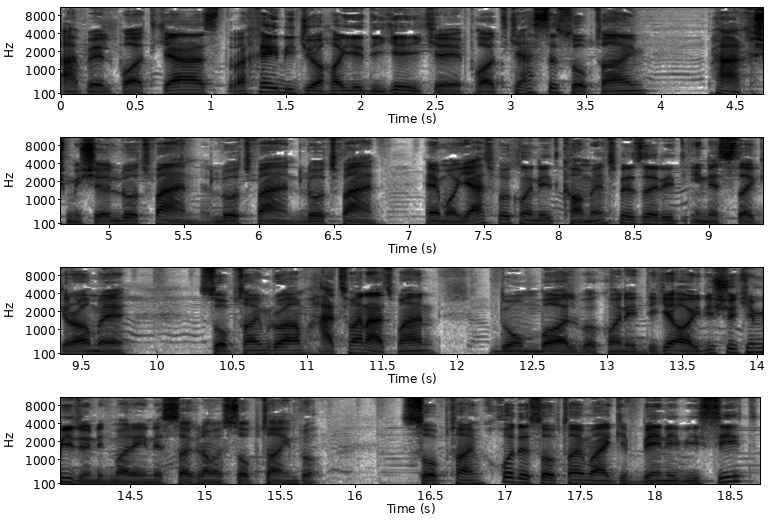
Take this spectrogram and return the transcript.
Apple Podcast و خیلی جاهای دیگه ای که پادکست صبح تایم پخش میشه. لطفا لطفا لطفا حمایت بکنید کامنت بذارید. این اینستاگرام صبح تایم رو هم حتما حتما دنبال بکنید دیگه. ID شو که می‌دونید این اینستاگرام صبح تایم رو. صبح تایم خود صبح تایم رو اگه بنویسید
